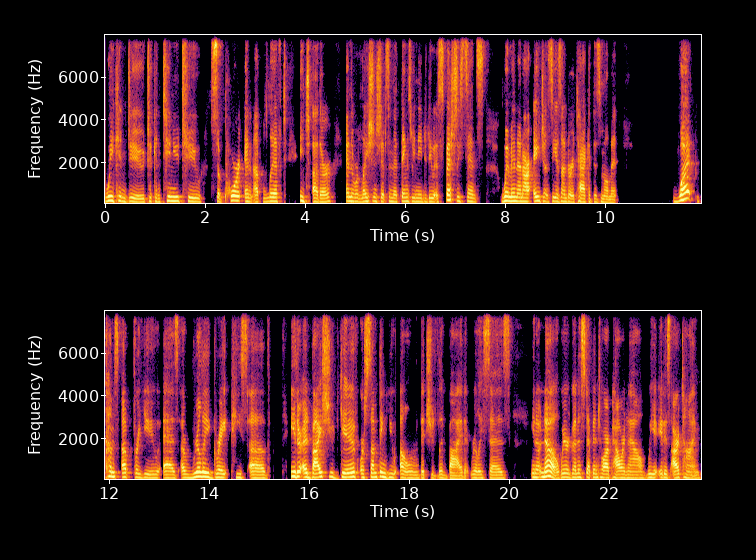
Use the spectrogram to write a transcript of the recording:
we can do to continue to support and uplift each other and the relationships and the things we need to do, especially since women and our agency is under attack at this moment. What comes up for you as a really great piece of either advice you'd give or something you own that you'd live by that really says, you know, no, we're going to step into our power now. We it is our time.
